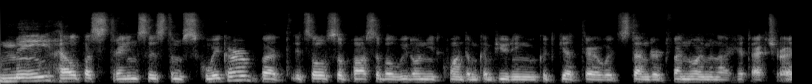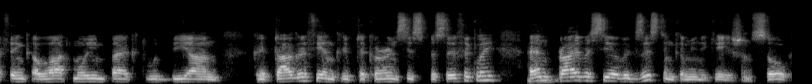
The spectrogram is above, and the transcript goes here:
may help us train systems quicker, but it's also possible we don't need quantum computing. We could get there with standard von Neumann architecture. I think a lot more impact would be on cryptography and cryptocurrency specifically, and privacy of existing communications. So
